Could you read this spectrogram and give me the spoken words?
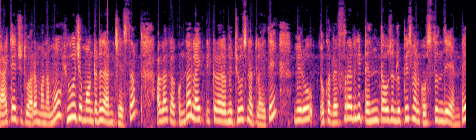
ప్యాకేజ్ ద్వారా మనము హ్యూజ్ అమౌంట్ అనేది అర్న్ చేస్తాం. అలా కాకుండా లైక్ ఇక్కడ మీరు చూసినట్లయితే మీరు ఒక రెఫరల్కి టెన్ థౌజండ్ రూపీస్ మనకు వస్తుంది అంటే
